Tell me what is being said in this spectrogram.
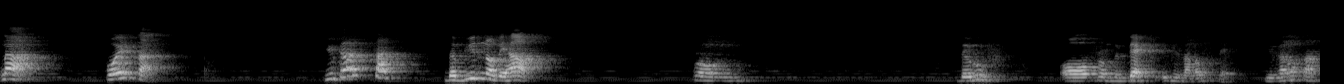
Now, for instance, you can't start the building of a house from the roof or from the deck if it's an upstairs. You cannot start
